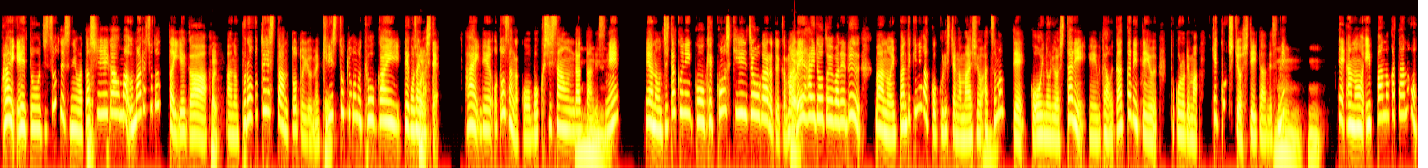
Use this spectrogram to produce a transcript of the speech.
はい、えっ、と、実はですね、私が、まあ、生まれ育った家が、はいあの、プロテスタントというね、キリスト教の教会でございまして、はい、で、お父さんがこう、牧師さんだったんですね。で、あの、自宅にこう、結婚式場があるというか、まあ、はい礼拝堂と呼ばれる、まあ、あの、一般的にはこう、クリスチャンが毎週集まって、こう、お祈りをしたり、えー歌を歌ったりっていうところで、まあ、結婚式をしていたんですね。うん。うん。で、あの、一般の方の、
